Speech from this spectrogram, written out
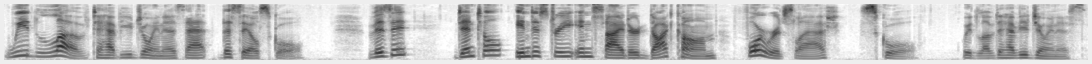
we'd love to have you join us at the Sales School. Visit dentalindustryinsider.com forward slash school. We'd love to have you join us.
